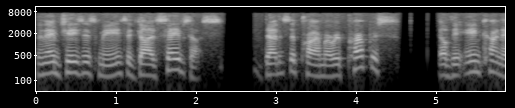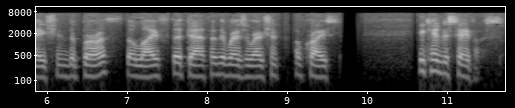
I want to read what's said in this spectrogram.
The name Jesus means that God saves us. That is the primary purpose of the incarnation, the birth, the life, the death, and the resurrection of Christ. He came to save us.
